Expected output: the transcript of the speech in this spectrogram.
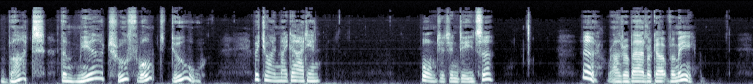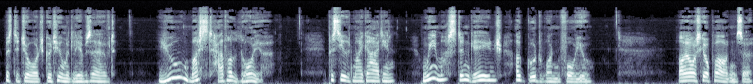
But the mere truth won't do, rejoined my guardian. Won't it indeed, sir? Eh, rather a bad look-out for me, Mr. George good-humouredly observed. You must have a lawyer, pursued my guardian. We must engage a good one for you. I ask your pardon, sir,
